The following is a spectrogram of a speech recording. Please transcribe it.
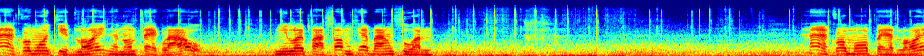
ห้ากมเจ็ดร้อยถนนแตกแล้วมีรอยปาดซ่อมแค่บางส่วนห้ากมแปดร้อย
